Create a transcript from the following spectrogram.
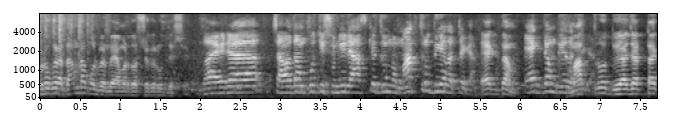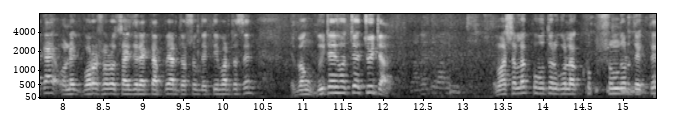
ছোট করে দামটা বলবেন ভাই আমার দর্শকের উদ্দেশ্যে। ভাই এটা চাওয়া দাম পঁচিশশো নিলে আজকের জন্য মাত্র দুই হাজার টাকা। একদম। একদম দুই মাত্র দুই হাজার টাকায় অনেক বড় সড়ো সাইজের একটা পেয়ার দর্শক দেখতে পারতেছেন। এবং দুইটাই হচ্ছে চুইটাল। মার্শাল্লাহ কবুতরগুলো খুব সুন্দর দেখতে।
